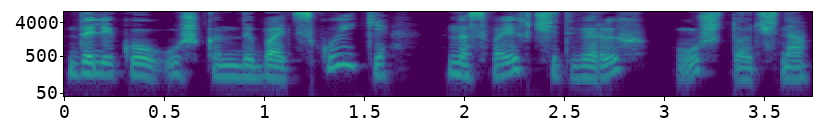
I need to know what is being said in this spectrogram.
далеко уж кандыбать с койки на своих четверых уж точно.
